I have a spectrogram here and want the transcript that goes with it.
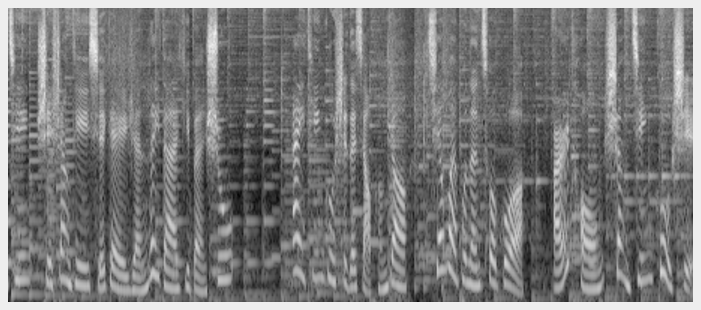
经是上帝写给人类的一本书，爱听故事的小朋友千万不能错过儿童圣经故事。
